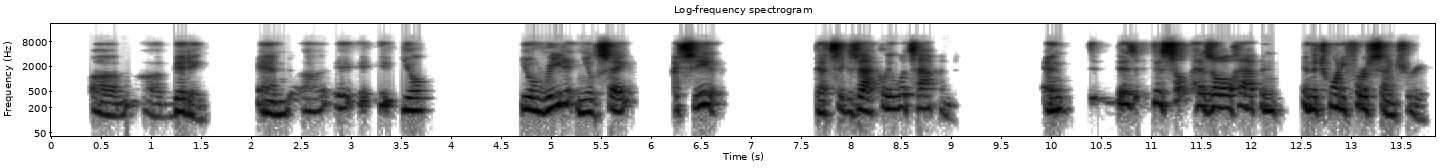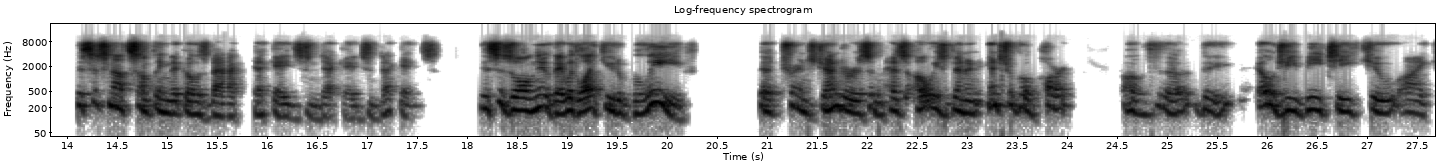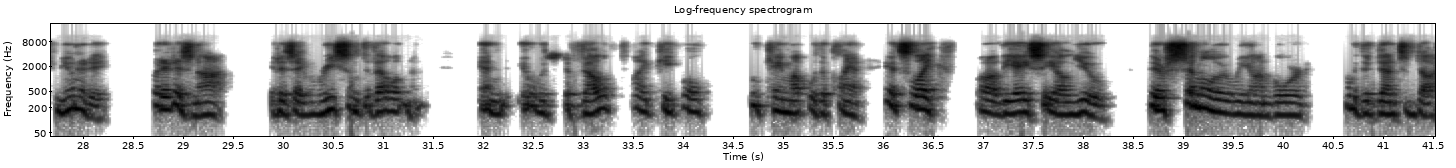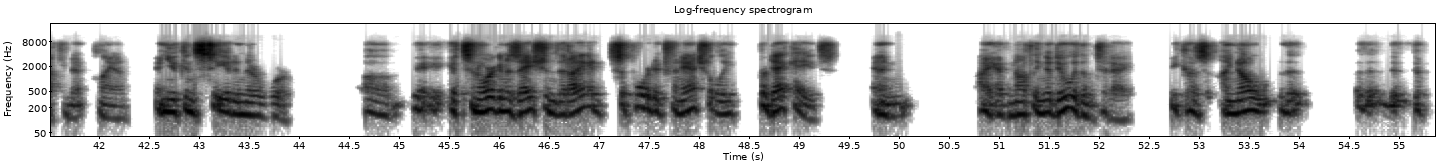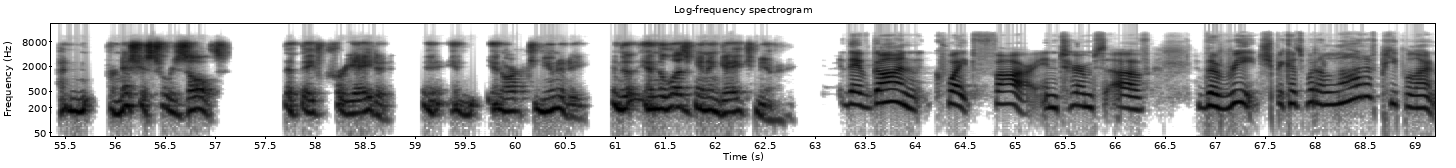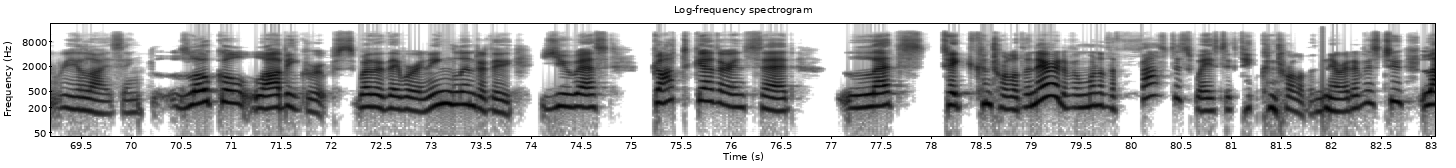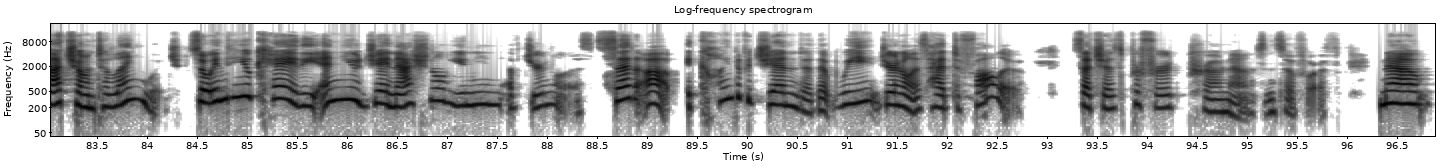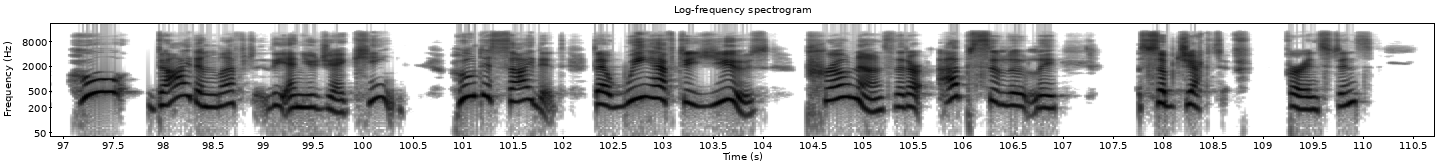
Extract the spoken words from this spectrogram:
um, uh, bidding. And uh, it, it, you'll, you'll read it and you'll say, I see it. That's exactly what's happened. And this, this has all happened in the 21st century. This is not something that goes back decades and decades and decades. This is all new. They would like you to believe that transgenderism has always been an integral part of the, the LGBTQI community, but it is not. It is a recent development. And it was developed by people who came up with a plan. It's like uh, the ACLU. They're similarly on board with the Denton document plan, and you can see it in their work. Uh, it's an organization that I had supported financially for decades, and I have nothing to do with them today because I know the, the, the pernicious results that they've created in, in, in our community, in the, in the lesbian and gay community. They've gone quite far in terms of the reach because what a lot of people aren't realizing local lobby groups whether they were in England or the US got together and said let's take control of the narrative and one of the fastest ways to take control of the narrative is to latch on to language. So in the UK the NUJ National Union of Journalists set up a kind of agenda that we journalists had to follow such as preferred pronouns and so forth now, who died and left the NUJ king? Who decided that we have to use pronouns that are absolutely subjective? For instance,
